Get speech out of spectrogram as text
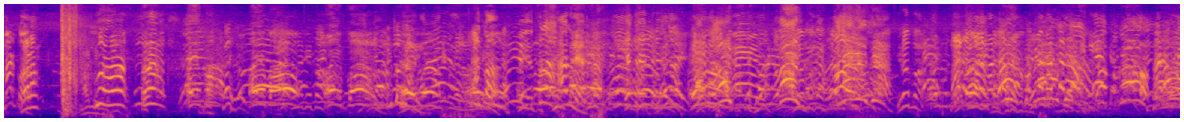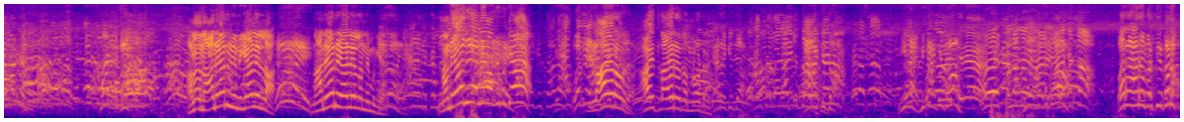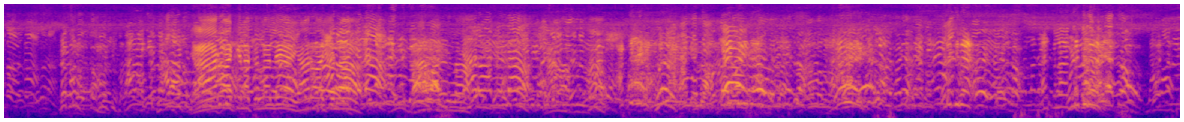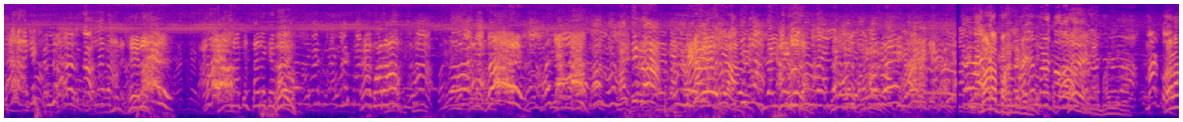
ಮಾಡಪ್ಪ. ಅಣ್ಣ ನಾನೇನು ನಿನ್ಗೆ ಹೇಳಿಲ್ಲ. ನಾನೇನು ಹೇಳಿಲ್ಲ ನಿಮಗೆ. ನಾನೇನು ಹೇಳಿಲ್ಲ ನಿಮಗೆ. ಲಾಯರ್ ಅವ್ರೆ. ಆಯ್ತು ಲಾಯರ್ ಇದಾರೆ ನೋಡ್ರಿ. ಬರ ಯಾರೋ ಬರ್ತೀವಿ ಬರ. ಯಾರು ಹಾಕಿಲ್ಲ ಕಲ್ಲಲ್ಲಿ? ಯಾರು ಹಾಕಿಲ್ಲ? ಯಾರು ಹಾಕಿಲ್ಲ? ಮಾಡಪ್ಪ ಮಾಡ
